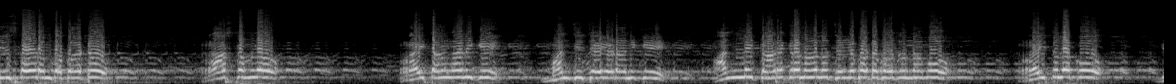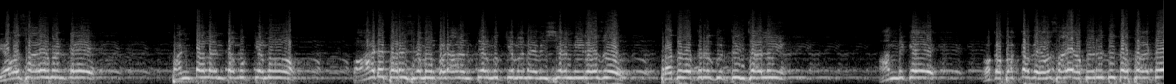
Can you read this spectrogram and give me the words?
తీసుకోవడంతో పాటు రాష్ట్రంలో రైతాంగానికి మంచి చేయడానికి అన్ని కార్యక్రమాలు చేయబట్టబోతున్నాము రైతులకు వ్యవసాయం అంటే పంటలు ఎంత ముఖ్యమో పాడి పరిశ్రమ కూడా అంతే ముఖ్యమైన విషయాన్ని ఈరోజు ప్రతి ఒక్కరూ గుర్తించాలి. అందుకే ఒక పక్క వ్యవసాయ అభివృద్ధితో పాటు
